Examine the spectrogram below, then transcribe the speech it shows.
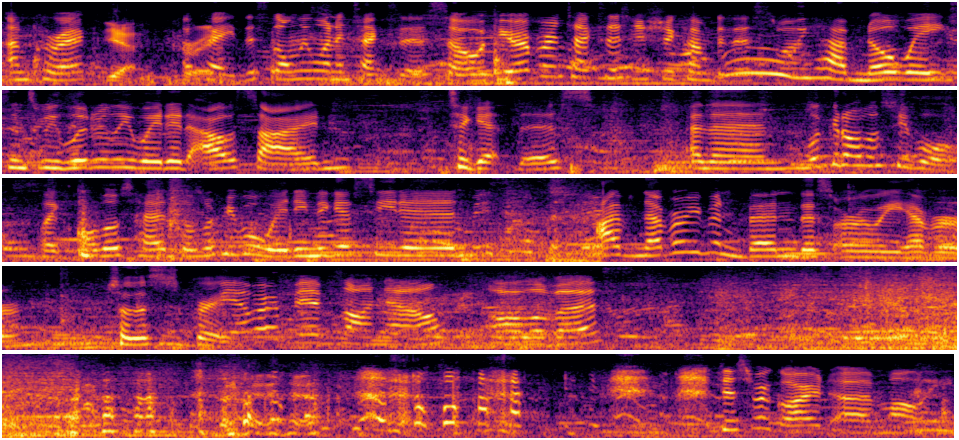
I'm correct? Yeah, correct. Okay, this is the only one in Texas. So if you're ever in Texas, you should come to this one. We have no wait since we literally waited outside to get this. And then look at all those people. Like all those heads, those are people waiting to get seated. I've never even been this early ever. So this is great. We have our bibs on now, all of us. Disregard uh, Molly.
